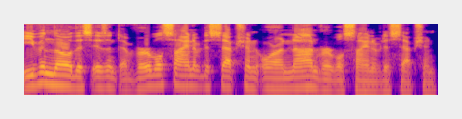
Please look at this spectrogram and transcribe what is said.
Even though this isn't a verbal sign of deception or a nonverbal sign of deception,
